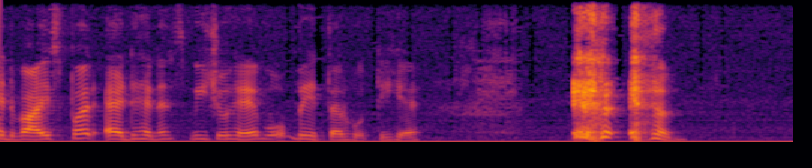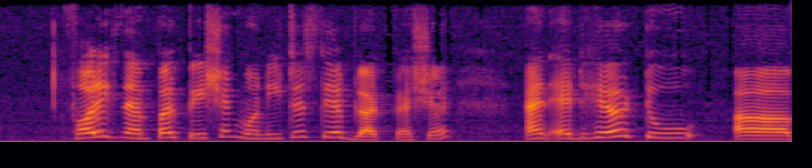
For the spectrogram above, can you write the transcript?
एडवाइस पर एडहेरेंस भी जो है वो बेहतर होती है For example, patient monitors their blood pressure and adhere to uh,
